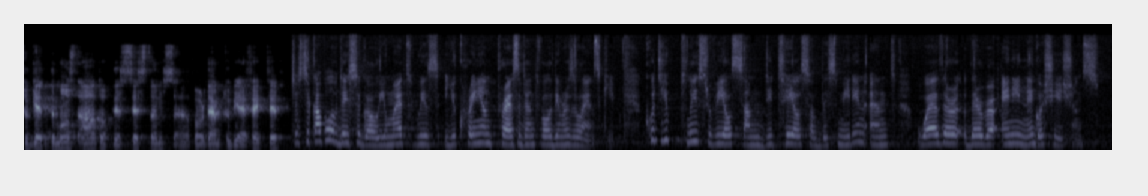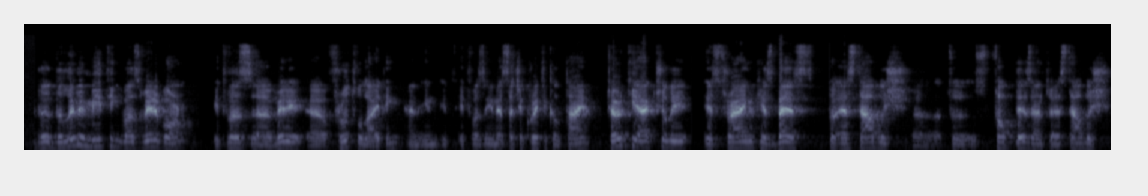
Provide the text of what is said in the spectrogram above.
to get the most out of these systems uh, for them to be effective. Just a couple of days ago, you met with Ukrainian President Volodymyr Zelensky. Could you please reveal some details of this meeting and whether there were any negotiations? The, the living meeting was very warm. It was uh, very uh, fruitful, I think, and in, it, it, was in a, such a critical time. Turkey actually is trying his best to establish, uh, to stop this and to establish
